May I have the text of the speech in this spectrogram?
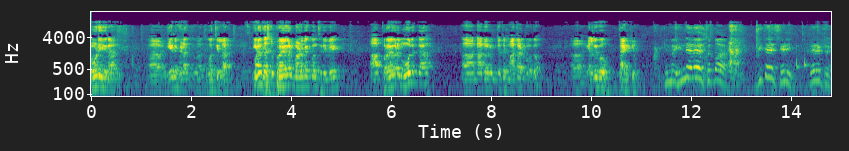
ನೋಡಿದೀರಾ ಏನು ಹೇಳೋದು ಅಂತ ಗೊತ್ತಿಲ್ಲ. ಇನ್ನೊಂದಷ್ಟು ಪ್ರಯೋಗಗಳು ಮಾಡಬೇಕು ಅಂತಿದ್ದೀವಿ ಆ ಪ್ರಯೋಗಗಳ ಮೂಲಕ ನಾನು ನಿಮ್ಮ ಜೊತೆ ಮಾತಾಡ್ಬೋದು. ಎಲ್ರಿಗೂ ಥ್ಯಾಂಕ್ ಯು ನಿಮ್ಮ ಹಿನ್ನೆಲೆ ಸ್ವಲ್ಪ ಡೀಟೇಲ್ಸ್ ಹೇಳಿ. ಡೈರೆಕ್ಟರ್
